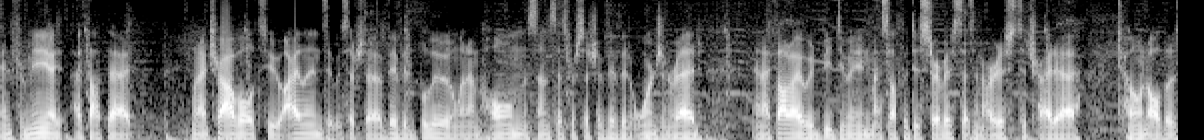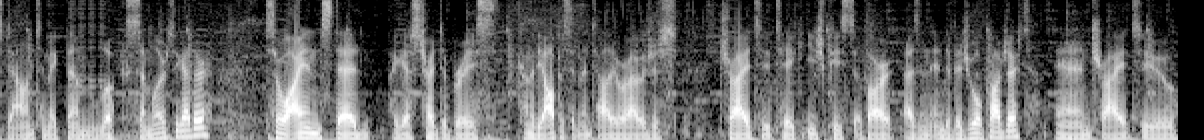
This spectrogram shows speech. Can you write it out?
And for me, I, I thought that when I travel to islands, it was such a vivid blue, and when I'm home, the sunsets were such a vivid orange and red. And I thought I would be doing myself a disservice as an artist to try to tone all those down to make them look similar together. So I instead, I guess, tried to brace kind of the opposite mentality where I would just try to take each piece of art as an individual project and try to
